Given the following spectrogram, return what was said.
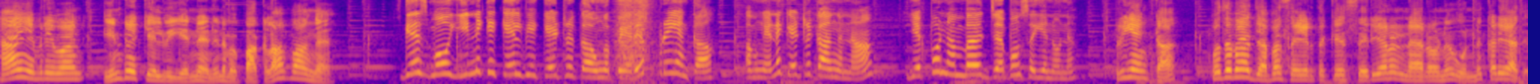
ஹாய் எவ்ரிவான் இன்றைய கேள்வி என்னன்னு நம்ம பார்க்கலாம். வாங்க. கிஸ்மோ இன்னைக்கு கேள்வியை கேட்டிருக்க அவங்க பேரு பிரியங்கா. அவங்க என்ன கேட்டிருக்காங்கன்னா எப்போ நம்ம ஜெபம் செய்யணும்னு? பிரியங்கா பொதுவாக ஜெபம் செய்யறதுக்கு சரியான நேரம்னு ஒன்று கிடையாது.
